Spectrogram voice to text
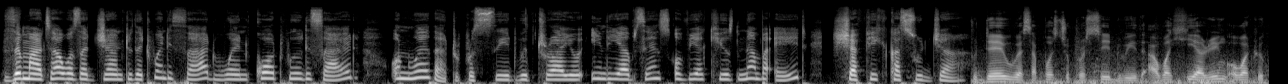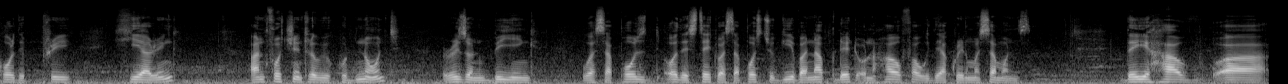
The matter was adjourned to the 23rd when court will decide on whether to proceed with trial in the absence of the accused number 8, Shafiq Kasuja. Today we were supposed to proceed with our hearing or what we call the pre-hearing. Unfortunately, we could not, reason being we were supposed or the state was supposed to give an update on how far with their criminal summons. They have uh,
